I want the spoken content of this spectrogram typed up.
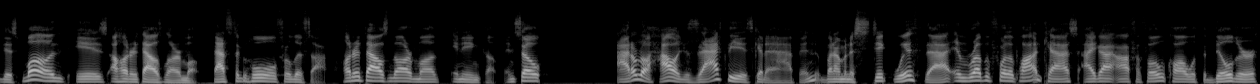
this month is a hundred thousand dollar a month. That's the goal for Liftoff. Hundred thousand dollar a month in income. And so I don't know how exactly it's going to happen, but I'm going to stick with that. And right before the podcast, I got off a phone call with the builder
